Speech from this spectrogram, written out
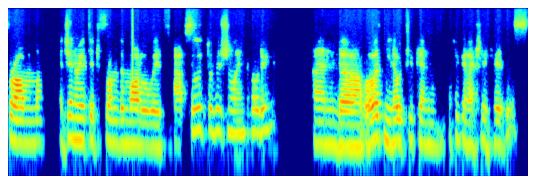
from uh, generated from the model with absolute positional encoding. And uh, well, let me know if you can if you can actually hear this.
